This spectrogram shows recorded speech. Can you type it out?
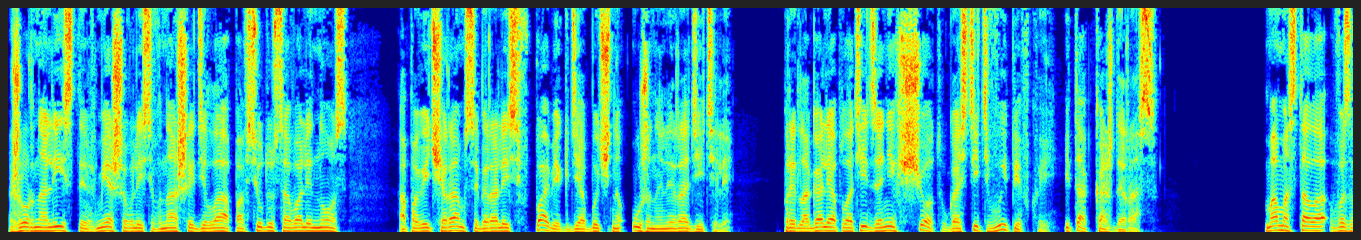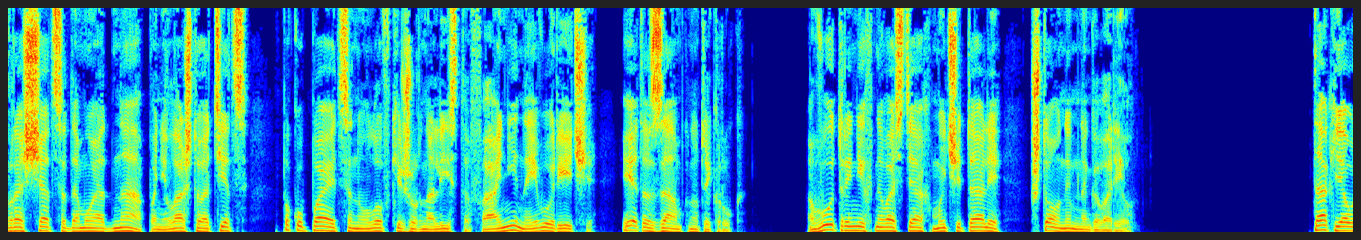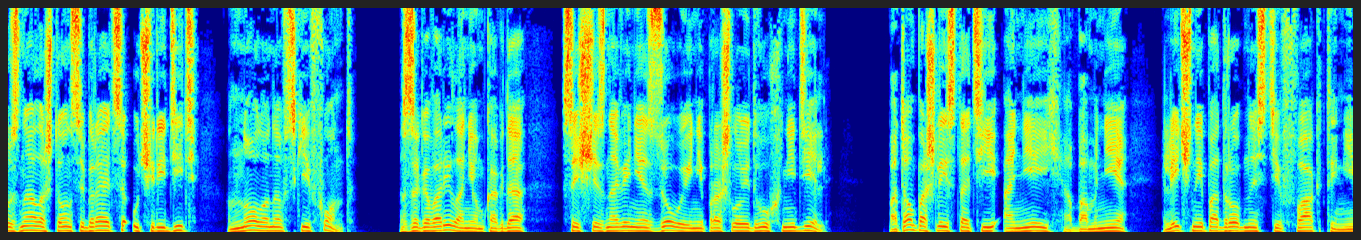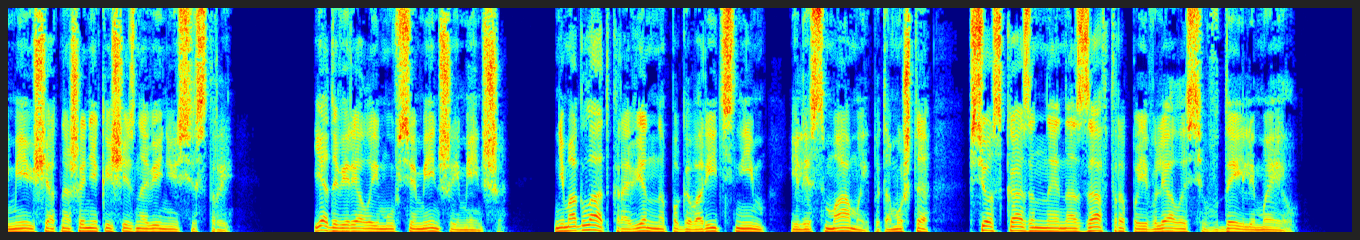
Журналисты вмешивались в наши дела, повсюду совали нос, а по вечерам собирались в пабе, где обычно ужинали родители. Предлагали оплатить за них счет, угостить выпивкой, и так каждый раз. Мама стала возвращаться домой одна, поняла, что отец покупается на уловки журналистов, а они на его речи, и это замкнутый круг. В утренних новостях мы читали, что он им наговорил. Так я узнала, что он собирается учредить Нолановский фонд. Заговорил о нем, когда с исчезновения Зоуи не прошло и двух недель. Потом пошли статьи о ней, обо мне, личные подробности, факты, не имеющие отношения к исчезновению сестры. Я доверяла ему все меньше и меньше. Не могла откровенно поговорить с ним или с мамой, потому что все сказанное на завтра появлялось в Daily Mail.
